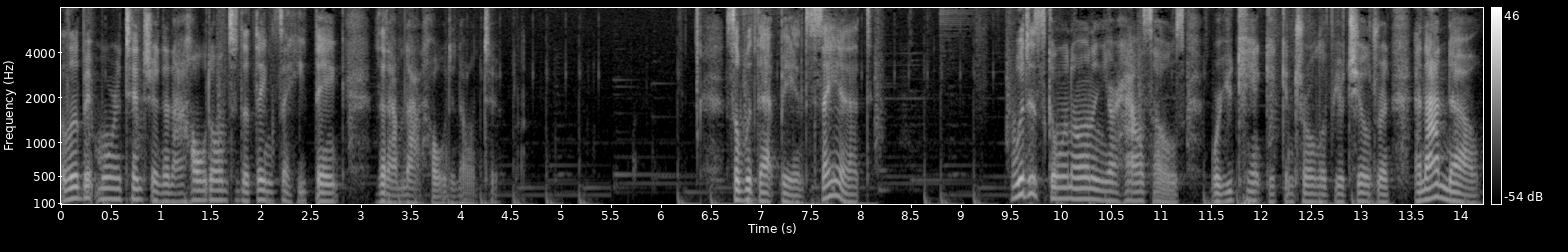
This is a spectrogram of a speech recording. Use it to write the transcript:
a little bit more attention and I hold on to the things that he think that I'm not holding on to. So, with that being said, what is going on in your households where you can't get control of your children? And I know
